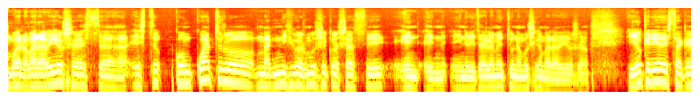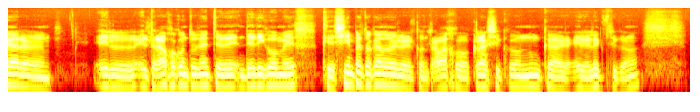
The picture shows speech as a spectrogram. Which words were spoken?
Bueno, maravillosa esta. Esto, con cuatro magníficos músicos se hace inevitablemente una música maravillosa. yo quería destacar eh, el, trabajo contundente de, Eddie Gómez, que siempre ha tocado el, contrabajo clásico, nunca el, eléctrico, ¿no?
